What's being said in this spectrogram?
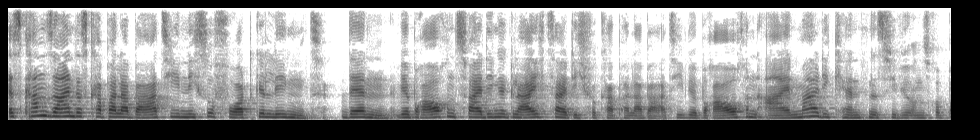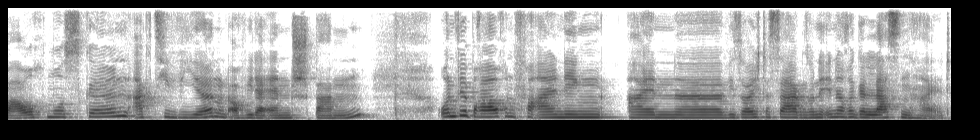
Es kann sein, dass Kapalabhati nicht sofort gelingt, denn wir brauchen zwei Dinge gleichzeitig für Kapalabhati. Wir brauchen einmal die Kenntnis, wie wir unsere Bauchmuskeln aktivieren und auch wieder entspannen. Und wir brauchen vor allen Dingen eine, wie soll ich das sagen, so eine innere Gelassenheit.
